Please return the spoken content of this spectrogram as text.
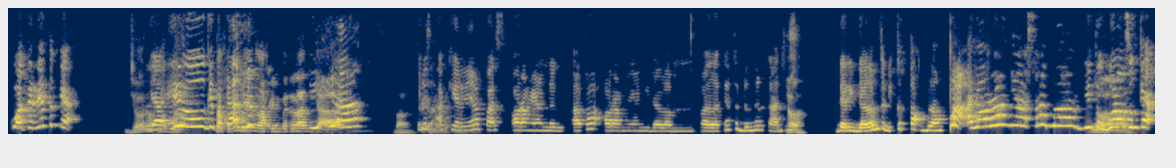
khawatirnya tuh kayak Jorok ya Bang. iu gitu kan dia ngelakuin beneran kan. iya Bang, terus akhirnya pas orang yang deng- apa orang yang di dalam toiletnya tuh denger kan Oh. Dari dalam tuh diketok bilang pak ada orangnya sabar gitu gue Wah. langsung kayak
